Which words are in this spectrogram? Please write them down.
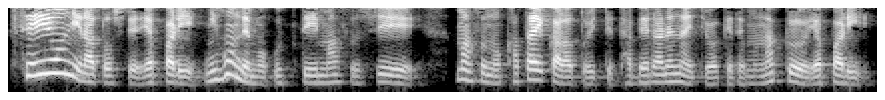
西洋ニラとしてやっぱり日本でも売っていますし、まあその硬いからといって食べられないというわけでもなく、やっぱり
